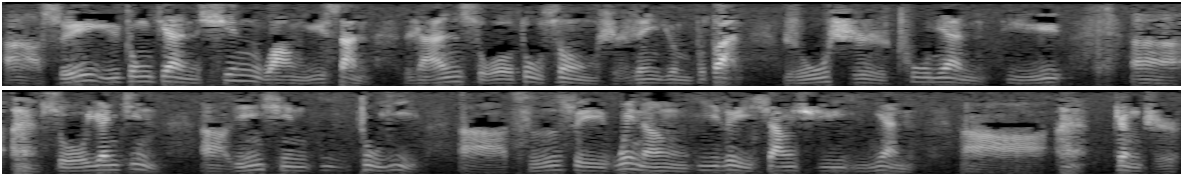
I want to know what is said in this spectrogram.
啊，随于中间心往于散，然所读诵是人云不断，如是初念于啊所缘尽啊临心注意啊，此虽未能一类相续一念啊正直，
